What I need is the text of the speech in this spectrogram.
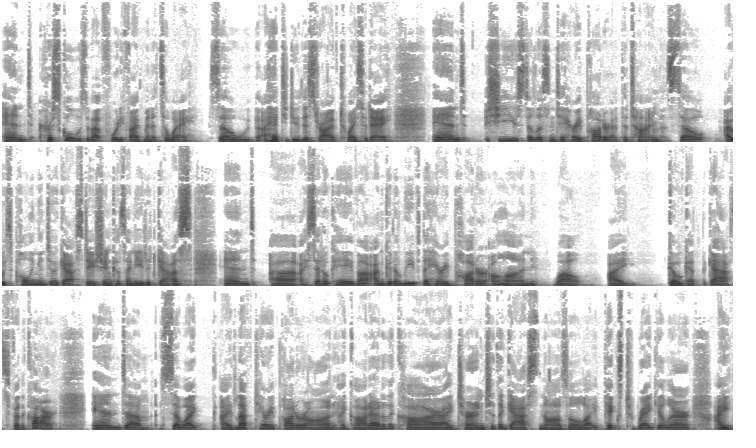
and her school was about 45 minutes away. So I had to do this drive twice a day. And she used to listen to Harry Potter at the time. So I was pulling into a gas station because I needed gas. And uh, I said, okay, Ava, I'm going to leave the Harry Potter on while I go get the gas for the car. And um, so I, I left Harry Potter on. I got out of the car. I turned to the gas nozzle. I picked regular. I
